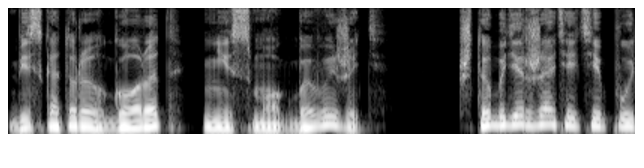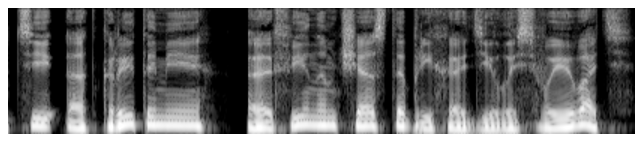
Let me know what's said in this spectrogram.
без которых город не смог бы выжить. Чтобы держать эти пути открытыми, Афинам часто приходилось воевать.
